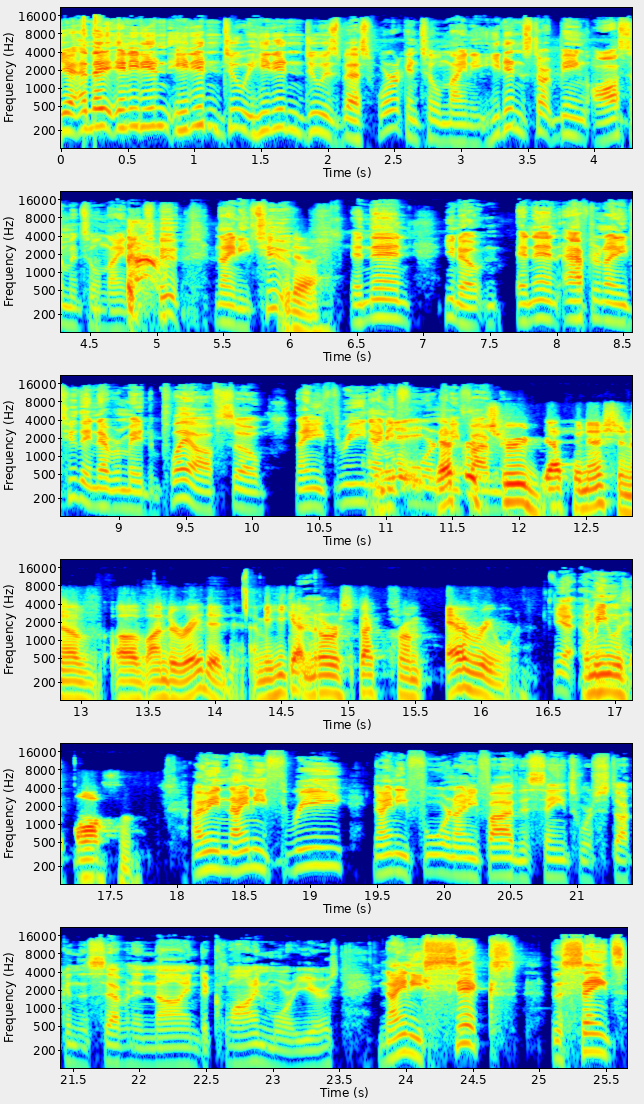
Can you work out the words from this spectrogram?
Yeah, and they and he didn't he didn't do he didn't do his best work until 90. He didn't start being awesome until 92 92. Yeah. And then, you know, and then after 92 they never made the playoffs. So 93, I mean, 94, that's 95 a true definition of of underrated. I mean, he got no respect from everyone. Yeah, I and he was awesome. I mean, 93, 94, 95, the Saints were stuck in the 7 and 9 decline Mora years. 96, the Saints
